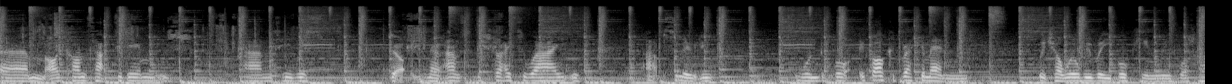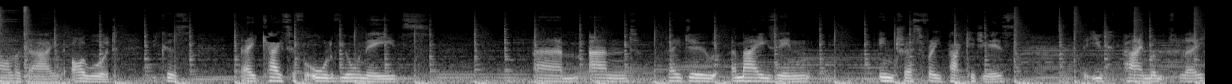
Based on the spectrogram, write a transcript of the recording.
um, I contacted him and he was, you know, answered me straight away. It was absolutely wonderful. If I could recommend, which I will be rebooking with What Holiday, I would, because they cater for all of your needs um, and they do amazing interest-free packages that you can pay monthly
